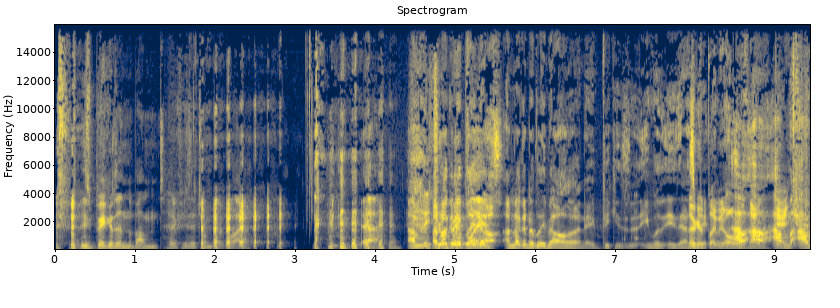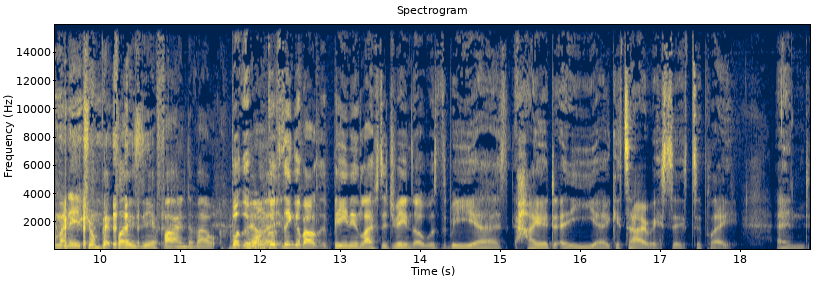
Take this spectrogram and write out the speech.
he's bigger than the band if he's a trumpet player. yeah. How many I'm not going to trumpet blame it. All, players? I'm not going to blame it all on him because he was. He, Not going to blame it all How, on how, that how, dick. how many trumpet players do you find about? But the You know one what I good mean? thing about being in Life's a Dream, though, was that we uh, hired a uh, guitarist to, to play. And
